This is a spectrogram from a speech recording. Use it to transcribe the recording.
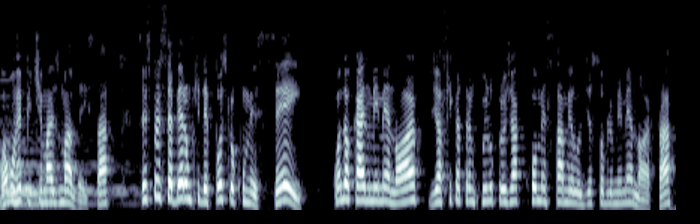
Vamos repetir mais uma vez, tá? Vocês perceberam que depois que eu comecei, quando eu caio no Mi menor, já fica tranquilo para eu já começar a melodia sobre o Mi menor, tá?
